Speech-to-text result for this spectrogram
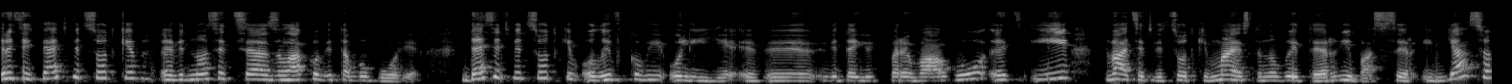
35% е, відноситься злакові та бобові, 10% оливкової олії е, е, віддають перевагу, і 20% має становити риба, сир і м'ясо.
